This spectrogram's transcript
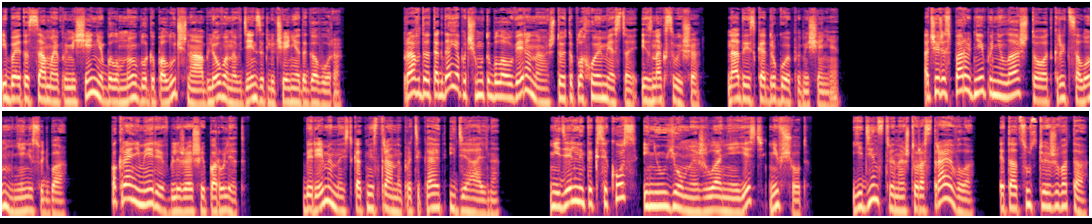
ибо это самое помещение было мною благополучно облевано в день заключения договора. Правда, тогда я почему-то была уверена, что это плохое место и знак свыше. Надо искать другое помещение. А через пару дней поняла, что открыть салон мне не судьба. По крайней мере, в ближайшие пару лет. Беременность, как ни странно, протекает идеально. Недельный токсикоз и неуемное желание есть не в счет. Единственное, что расстраивало, это отсутствие живота.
